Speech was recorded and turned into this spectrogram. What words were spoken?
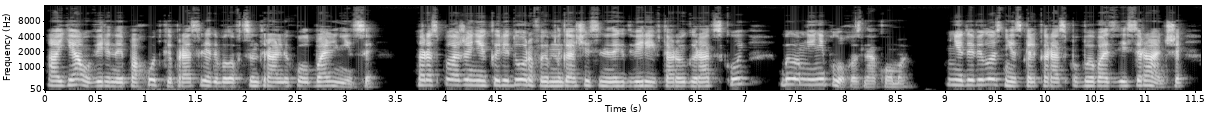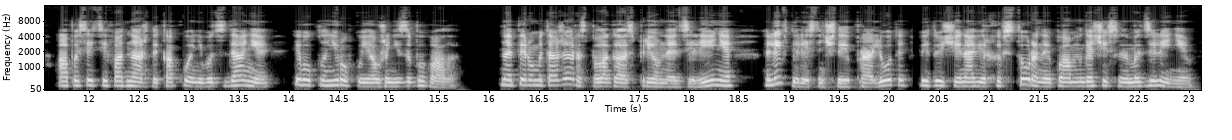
а я уверенной походкой проследовала в центральный холл больницы. Расположение коридоров и многочисленных дверей второй городской было мне неплохо знакомо. Мне довелось несколько раз побывать здесь раньше, а посетив однажды какое-нибудь здание, его планировку я уже не забывала. На первом этаже располагалось приемное отделение, лифты, лестничные пролеты, ведущие наверх и в стороны по многочисленным отделениям.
